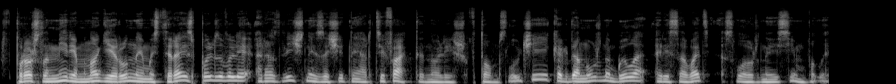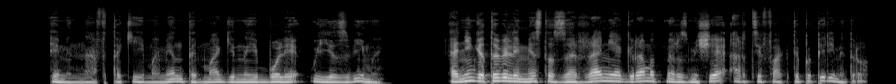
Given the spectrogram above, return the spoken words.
В прошлом мире многие рунные мастера использовали различные защитные артефакты, но лишь в том случае, когда нужно было рисовать сложные символы. Именно в такие моменты маги наиболее уязвимы. Они готовили место заранее, грамотно размещая артефакты по периметру.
